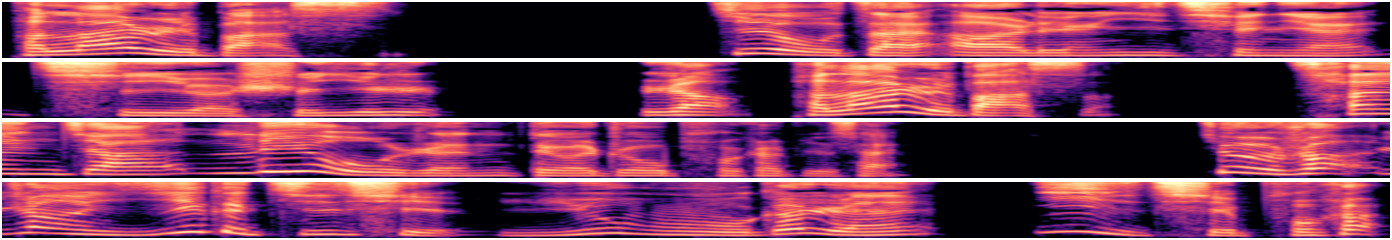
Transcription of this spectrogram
Polaribus。就在2017年7月11日。让 Polaribus 参加六人德州扑克比赛，就是说让一个机器与五个人一起扑克，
